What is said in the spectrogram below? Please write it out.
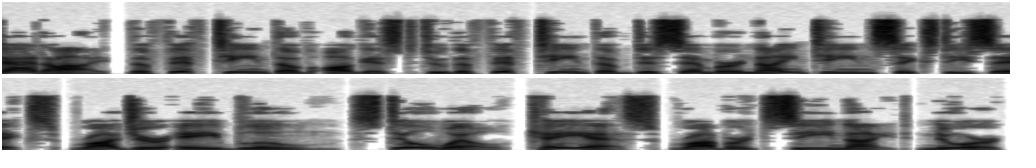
Cat Eye, the 15th of August to the 15th of December 1966. Roger A. Bloom, Stilwell, K.S., Robert C. Knight, Newark,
